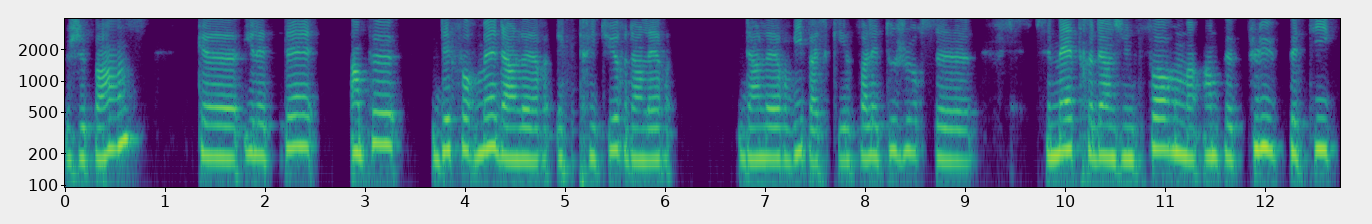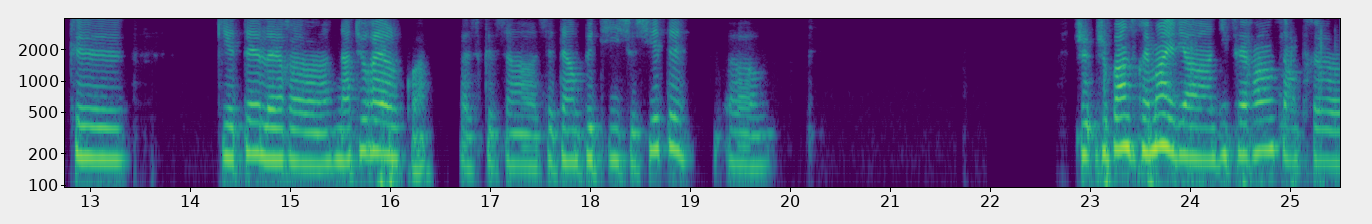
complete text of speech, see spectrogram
je pense qu'il était un peu déformés dans leur écriture, dans leur, dans leur vie, parce qu'il fallait toujours se, se, mettre dans une forme un peu plus petite qui était leur euh, naturel, quoi, parce que c'était une petite société. Euh, je, pense vraiment qu'il y a une différence entre,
